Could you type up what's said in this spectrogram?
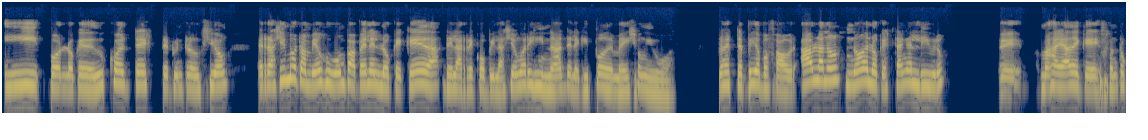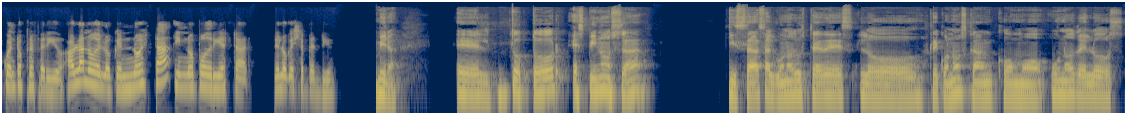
Y por lo que deduzco del texto de tu introducción, el racismo también jugó un papel en lo que queda de la recopilación original del equipo de Mason y Boa. Entonces te pido, por favor, háblanos no de lo que está en el libro, eh, más allá de que son tus cuentos preferidos, háblanos de lo que no está y no podría estar, de lo que se perdió. Mira, el doctor Espinosa, quizás algunos de ustedes lo reconozcan como uno de los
